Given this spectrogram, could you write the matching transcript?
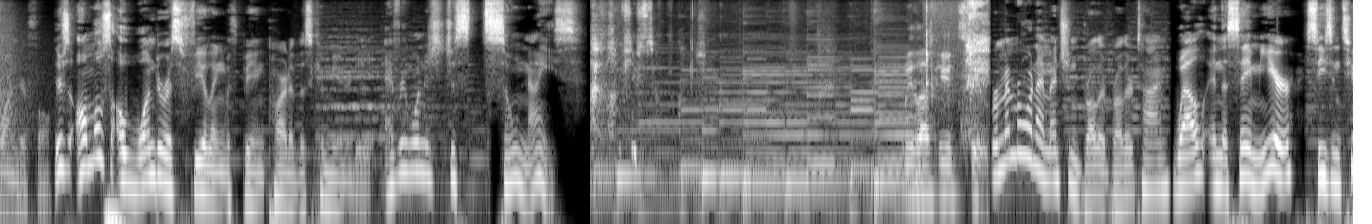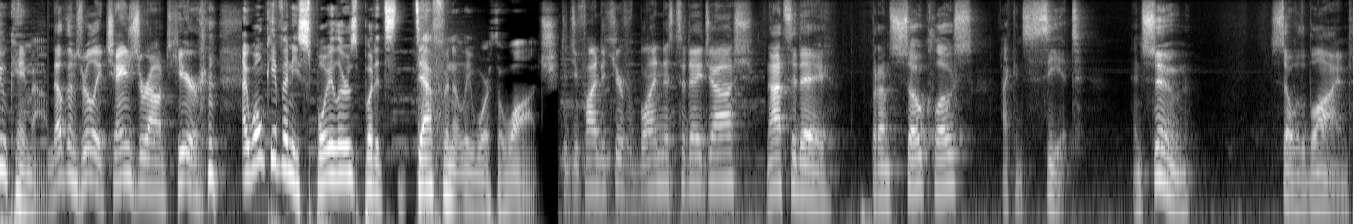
wonderful. There's almost a wondrous feeling with being part of this community. Everyone is just so nice. I love you so much. We love you too. Remember when I mentioned Brother Brother Time? Well, in the same year, season 2 came out. Nothing's really changed around here. I won't give any spoilers, but it's definitely worth a watch. Did you find a cure for blindness today, Josh? Not today, but I'm so close, I can see it. And soon, so will the blind.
